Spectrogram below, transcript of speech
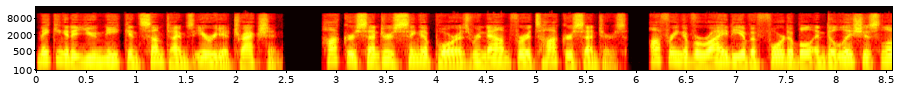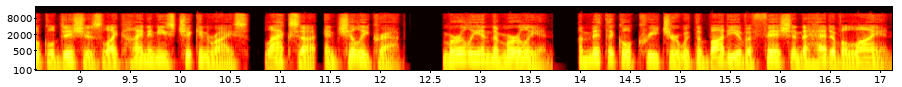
making it a unique and sometimes eerie attraction. Hawker Centres Singapore is renowned for its hawker centres, offering a variety of affordable and delicious local dishes like Hainanese chicken rice, laksa, and chili crab. Merlion the Merlion, a mythical creature with the body of a fish and the head of a lion,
